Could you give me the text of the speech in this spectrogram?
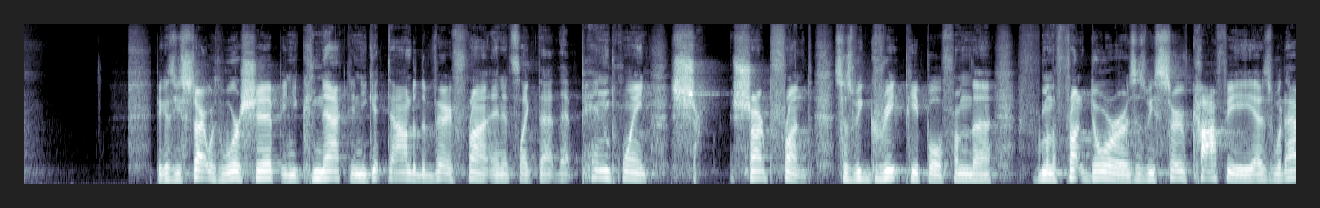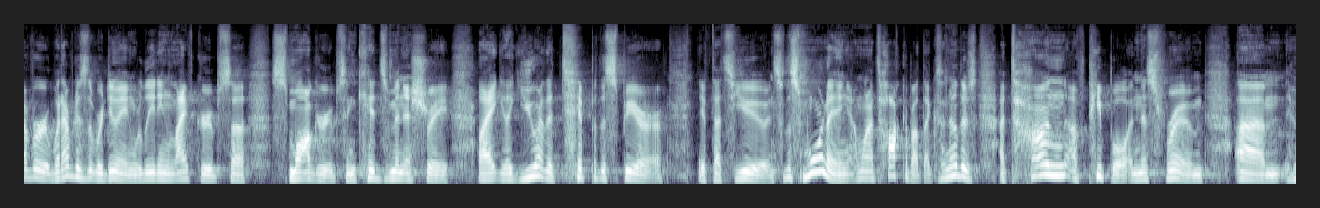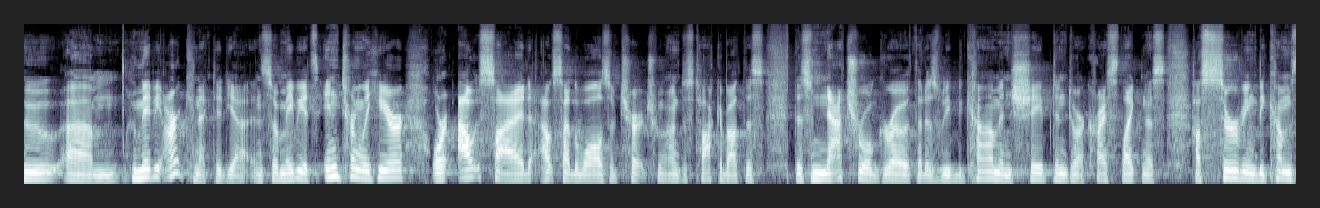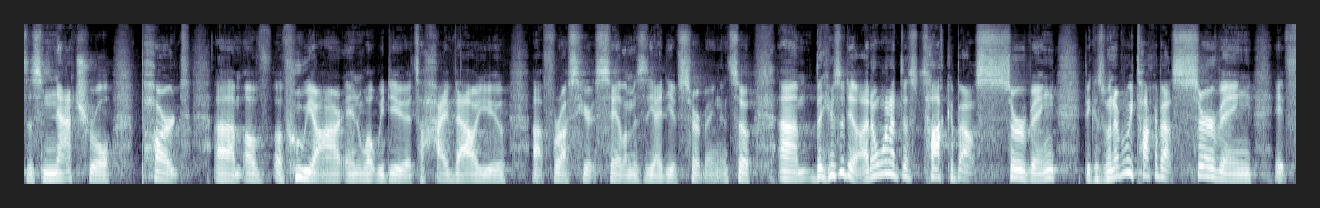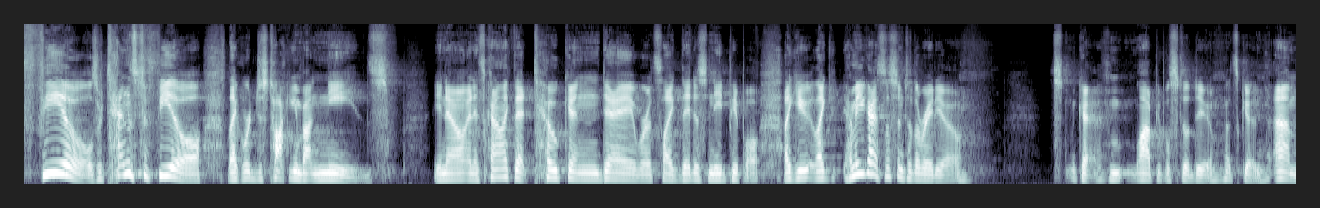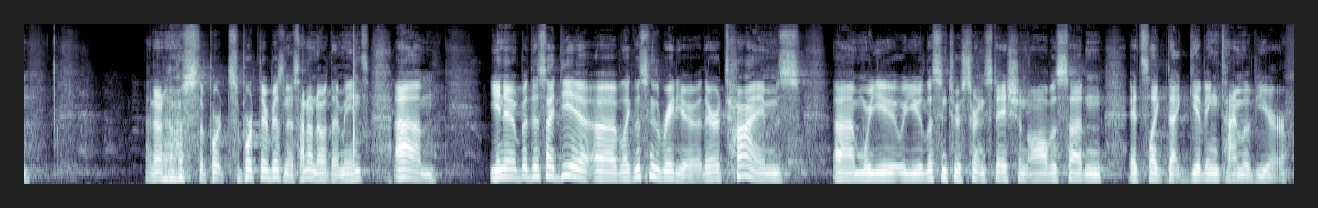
Because you start with worship and you connect and you get down to the very front, and it's like that, that pinpoint sharp front. So as we greet people from the from the front doors, as we serve coffee, as whatever whatever it is that we're doing, we're leading life groups, uh, small groups, and kids ministry. Like like you are the tip of the spear, if that's you. And so this morning I want to talk about that because I know there's a ton of people in this room um, who um, who maybe aren't connected yet, and so maybe it's internally here or outside outside the walls of church. We want to just talk about this this natural growth that as we become and shaped into our Christ likeness how serving becomes this natural part um, of, of who we are and what we do. It's a high value uh, for us here at Salem, is the idea of serving. And so, um, but here's the deal. I don't want to just talk about serving because whenever we talk about serving, it feels or tends to feel like we're just talking about needs you know? And it's kind of like that token day where it's like they just need people. Like you like how many of you guys listen to the radio? Okay a lot of people still do. That's good. Um, I don't know, support, support their business. I don't know what that means. Um, you know, but this idea of like listening to the radio, there are times um, where, you, where you listen to a certain station, all of a sudden it's like that giving time of year.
